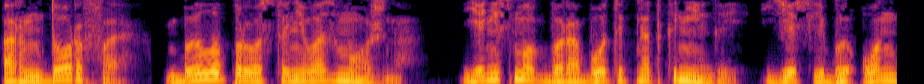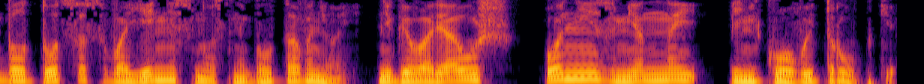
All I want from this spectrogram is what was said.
Арндорфа было просто невозможно. Я не смог бы работать над книгой, если бы он был тут со своей несносной болтовней, не говоря уж о неизменной пеньковой трубке.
